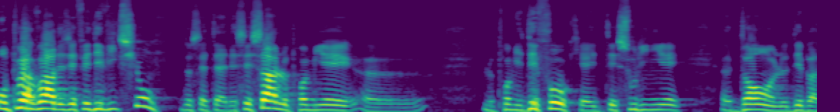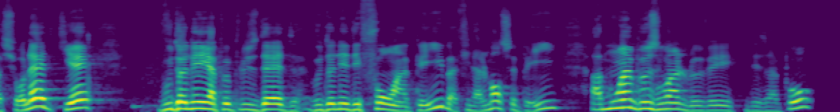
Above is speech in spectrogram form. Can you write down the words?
on peut avoir des effets d'éviction de cette aide. Et c'est ça le premier, euh, le premier défaut qui a été souligné euh, dans le débat sur l'aide, qui est vous donnez un peu plus d'aide, vous donnez des fonds à un pays, bah finalement ce pays a moins besoin de lever des impôts,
